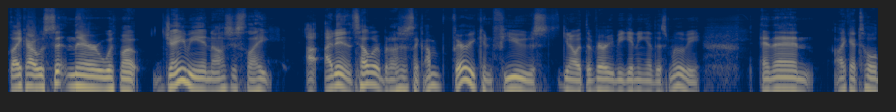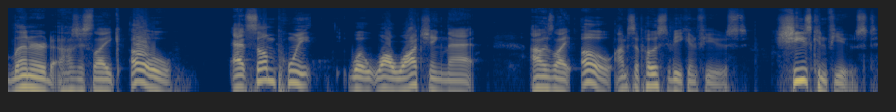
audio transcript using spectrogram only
like I was sitting there with my Jamie, and I was just like, I, I didn't tell her, but I was just like, I'm very confused, you know, at the very beginning of this movie. And then, like I told Leonard, I was just like, oh, at some point while, while watching that, I was like, oh, I'm supposed to be confused. She's confused.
